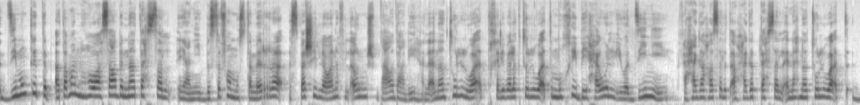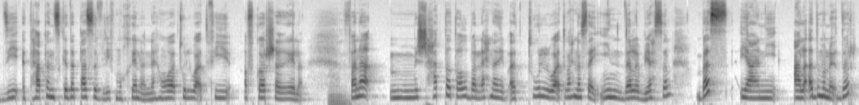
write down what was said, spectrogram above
دي ممكن تبقى طبعا هو صعب إنها تحصل يعني بصفة مستمرة especially لو أنا في الأول مش متعود عليها. لأن أنا طول الوقت خلي بالك طول الوقت مخي بيحاول يوديني في حاجة حصلت أو حاجة بتحصل لأن إحنا طول الوقت دي it happens كده passively في مخنا إن هو طول الوقت في أفكار شغالة. فأنا مش حتى طالبة إن إحنا نبقى طول الوقت وإحنا سايقين ده اللي بيحصل بس يعني على قد ما نقدر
